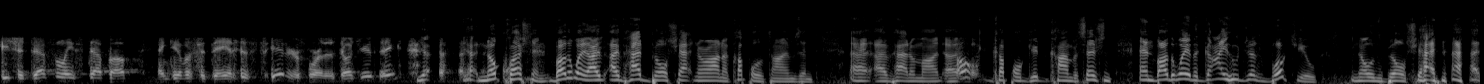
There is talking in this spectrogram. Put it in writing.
he should definitely step up and give us a day at his theater for this don't you think yeah, yeah, no question. By the way, I've I've had Bill Shatner on a couple of times, and uh, I've had him on a Oh. couple of good conversations. And by the way, the guy who just booked you knows Bill Shatner. I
